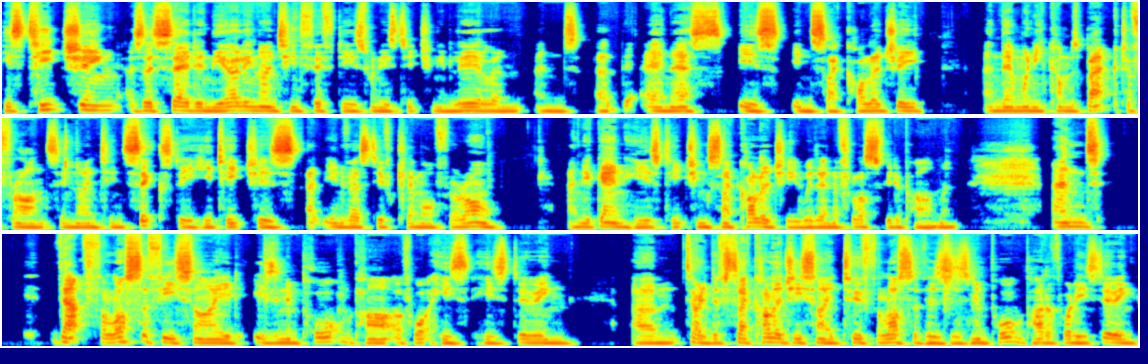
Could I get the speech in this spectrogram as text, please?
His teaching, as I said, in the early 1950s when he's teaching in Lille and, and at the ENS is in psychology. And then when he comes back to France in 1960, he teaches at the University of Clermont-Ferrand. And again, he is teaching psychology within a philosophy department. And that philosophy side is an important part of what he's he's doing. Um, sorry, the psychology side to philosophers is an important part of what he's doing,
